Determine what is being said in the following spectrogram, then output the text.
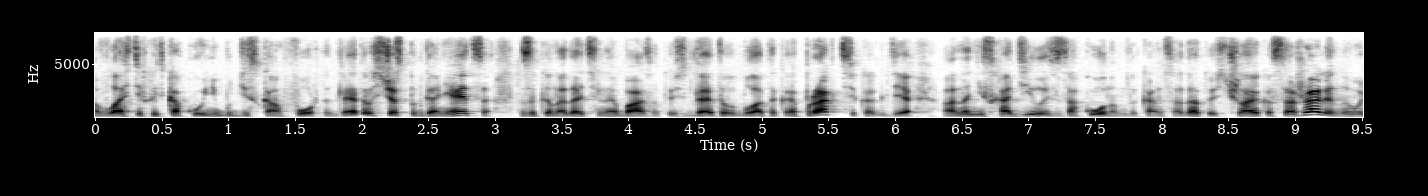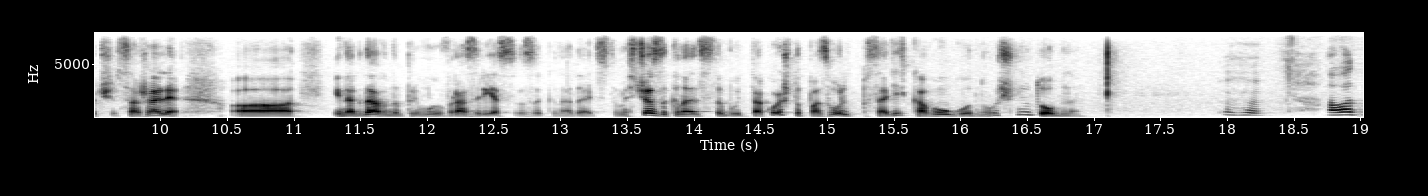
власти хоть какой-нибудь дискомфорт. И для этого сейчас подгоняется законодательная база. То есть для этого была такая практика, где она не сходилась с законом до конца. Да? То есть человека сажали, но его сажали э, иногда напрямую в разрез с законодательством. А сейчас законодательство будет такое, что позволит посадить кого угодно. Очень удобно. Угу. А вот,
